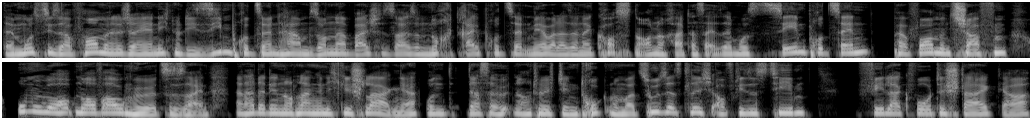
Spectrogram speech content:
dann muss dieser Fondsmanager ja nicht nur die 7% haben, sondern beispielsweise noch 3% mehr, weil er seine Kosten auch noch hat. Das heißt, er muss 10% Performance schaffen, um überhaupt nur auf Augenhöhe zu sein. Dann hat er den noch lange nicht geschlagen, ja. Und das erhöht natürlich den Druck nochmal zusätzlich auf dieses Team. Fehlerquote steigt, ja.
